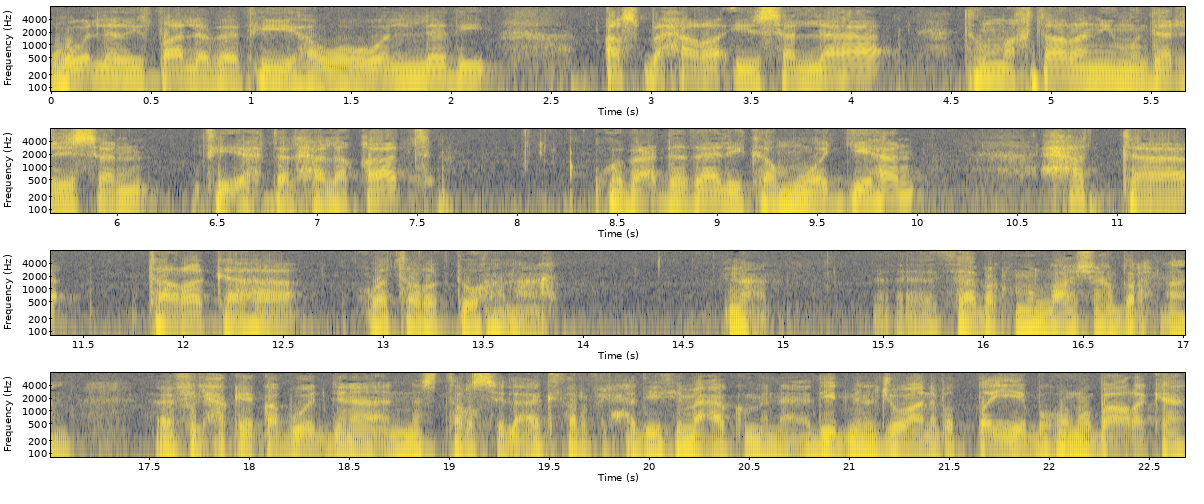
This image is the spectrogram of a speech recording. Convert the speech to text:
وهو الذي طالب فيها وهو الذي أصبح رئيسا لها ثم اختارني مدرسا في إحدى الحلقات وبعد ذلك موجها حتى تركها وتركتها معه. نعم. ثابكم الله شيخ عبد الرحمن. في الحقيقة بودنا أن نسترسل أكثر في الحديث معكم من العديد من الجوانب الطيبة والمباركة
